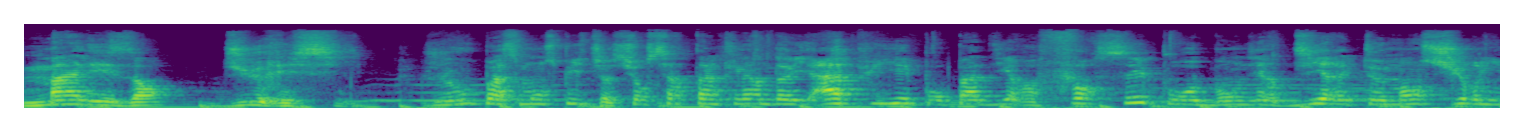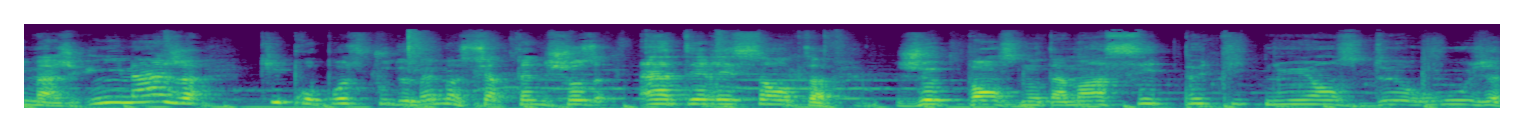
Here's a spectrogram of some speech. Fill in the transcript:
malaisant du récit. Je vous passe mon speech sur certains clins d'œil appuyés pour pas dire forcés pour rebondir directement sur l'image. Une image qui propose tout de même certaines choses intéressantes. Je pense notamment à ces petites nuances de rouge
